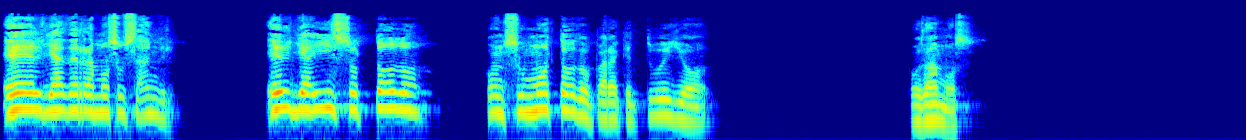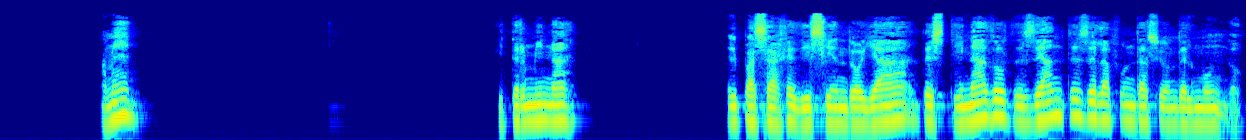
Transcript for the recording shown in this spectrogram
Él ya derramó su sangre. Él ya hizo todo, consumó todo para que tú y yo podamos. Amén. Y termina el pasaje diciendo, ya destinado desde antes de la fundación del mundo,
